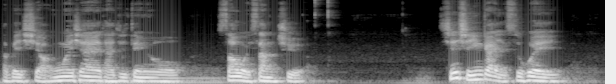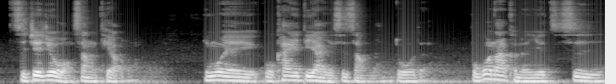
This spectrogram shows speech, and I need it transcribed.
他被笑，因为现在台积电又稍微上去了，星期应该也是会。直接就往上跳了，因为我看 ADR 也是涨蛮多的，不过那可能也只是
